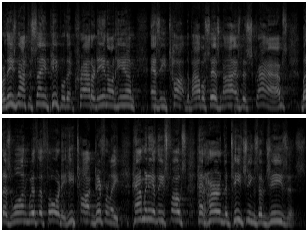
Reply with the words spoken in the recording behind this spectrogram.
Were these not the same people that crowded in on him as he taught? The Bible says, not as the scribes, but as one with authority. He taught differently. How many of these folks had heard the teachings of Jesus?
